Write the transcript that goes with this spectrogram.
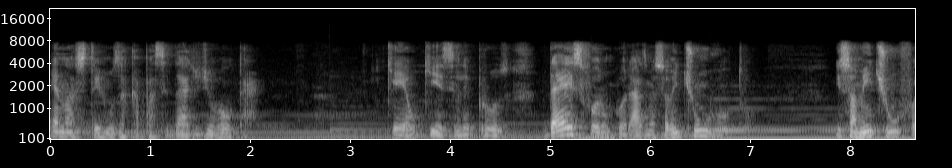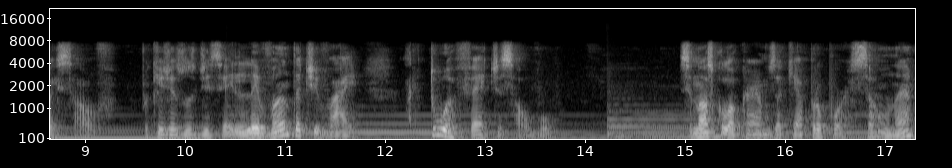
é nós termos a capacidade de voltar. Que é o que esse leproso. Dez foram curados, mas somente um voltou. E somente um foi salvo. Porque Jesus disse a ele: Levanta-te e vai, a tua fé te salvou. Se nós colocarmos aqui a proporção, né?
